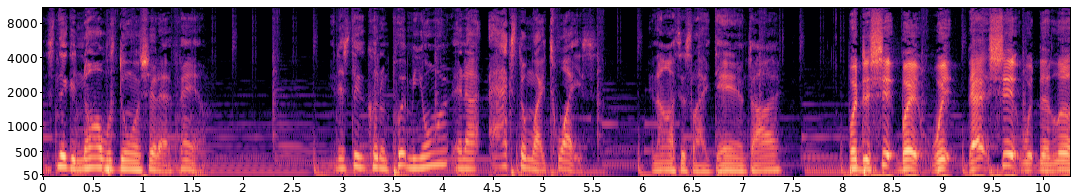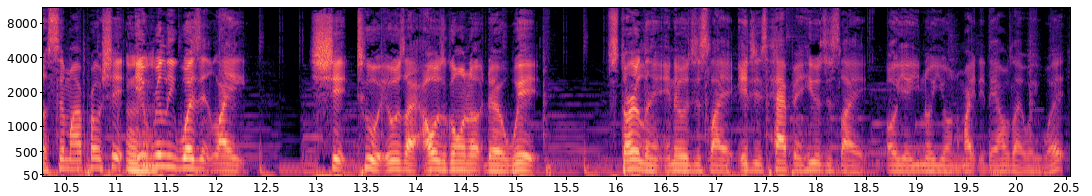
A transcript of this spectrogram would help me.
This nigga know I was doing shit at fam. And this nigga couldn't put me on, and I asked him like twice. And I was just like, damn, Ty. But the shit, but with that shit, with the little semi pro shit, it mm-hmm. really wasn't like shit to it. It was like I was going up there with Sterling, and it was just like it just happened. He was just like, "Oh yeah, you know you on the mic today." I was like, "Wait, what?"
